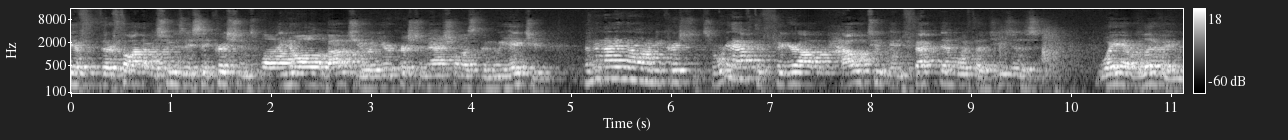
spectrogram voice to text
if they're thought of as soon as they say Christians, well, I know all about you and you're a Christian nationalist and we hate you. Then they're not even going to want to be Christians. So we're going to have to figure out how to infect them with a Jesus way of living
